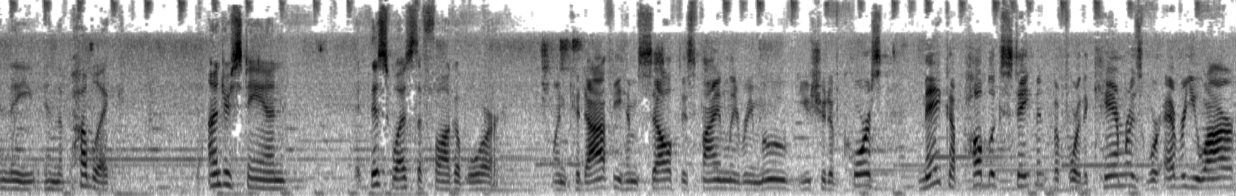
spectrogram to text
in the, in the public to understand that this was the fog of war. When Gaddafi himself is finally removed, you should, of course, make a public statement before the cameras wherever you are,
